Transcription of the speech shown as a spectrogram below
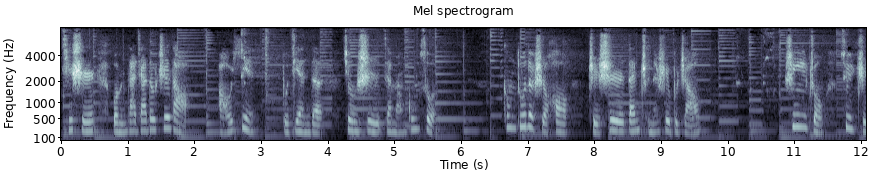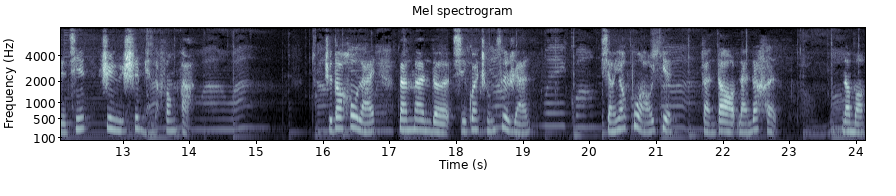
其实我们大家都知道，熬夜不见得就是在忙工作，更多的时候只是单纯的睡不着，是一种最直接治愈失眠的方法。直到后来，慢慢的习惯成自然，想要不熬夜，反倒难得很。那么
